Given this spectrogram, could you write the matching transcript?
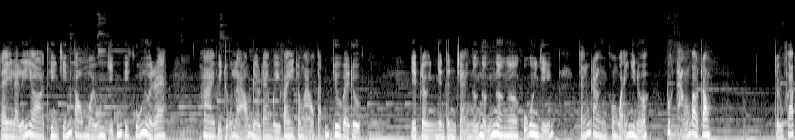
Đây là lý do thiên kiếm tông mời quân diễn đi cứu người ra. Hai vị trưởng lão đều đang bị vây trong ảo cảnh chưa về được. Diệp trần nhìn tình trạng ngẩn ngẩn ngơ ngơ của quân diễn, cắn răng không quản gì nữa, bước thẳng vào trong. Trận pháp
